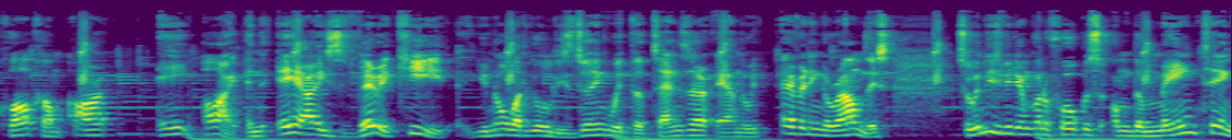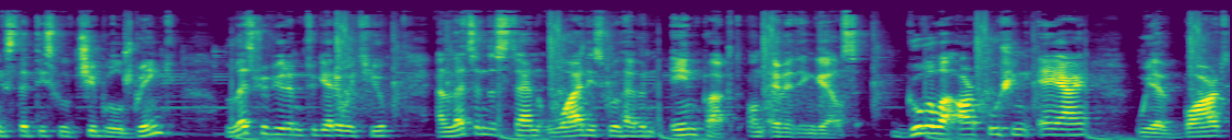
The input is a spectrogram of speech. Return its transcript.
Qualcomm are AI. And AI is very key. You know what Google is doing with the Tensor and with everything around this. So in this video, I'm going to focus on the main things that this chip will bring. Let's review them together with you and let's understand why this will have an impact on everything else. Google are pushing AI, we have Bard,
